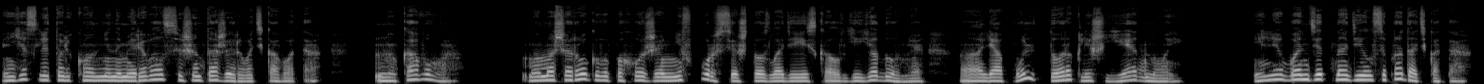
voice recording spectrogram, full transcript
Если только он не намеревался шантажировать кого-то. Но кого? Мамаша Рогова, похоже, не в курсе, что злодей искал в ее доме, а Леопольд дорог лишь ей одной. Или бандит надеялся продать кота?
